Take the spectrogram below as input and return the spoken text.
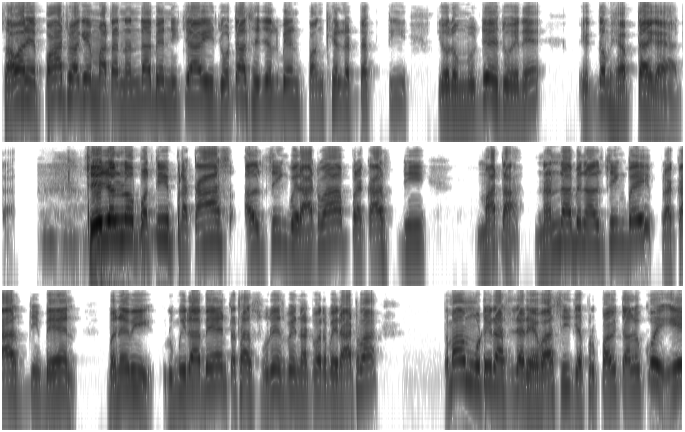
સવારે પાંચ વાગે માતા નંદાબેન નીચે આવી જોતા સેજલબેન પંખે લટકતી તેઓનો મૃતદેહ જોઈને એકદમ હેપતાઈ ગયા હતા. સેજલનો પતિ પ્રકાશ અલસિંહભાઈ રાઠવા, પ્રકાશની માતા નંદાબેન અલસિંહભાઈ પ્રકાશની બહેન બનેવી રૂમિલાબેન તથા સુરેશભાઈ નટવરભાઈ રાઠવા, તમામ મોટી રાશિના રહેવાસી જયપુર પાવી તાલુકો એ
